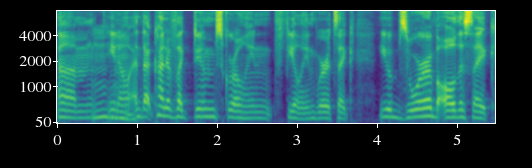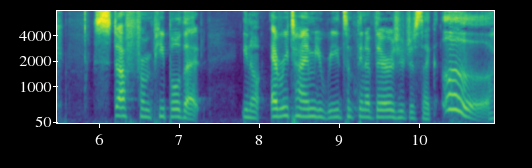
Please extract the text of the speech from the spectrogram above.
Um, You know, mm-hmm. and that kind of like doom scrolling feeling where it's like you absorb all this like stuff from people that, you know, every time you read something of theirs, you're just like, ugh,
